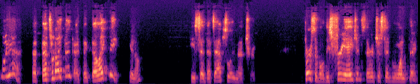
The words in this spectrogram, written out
well, yeah, that, that's what I think. I think they're like me, you know. He said, that's absolutely not true. First of all, these free agents, they're interested in one thing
